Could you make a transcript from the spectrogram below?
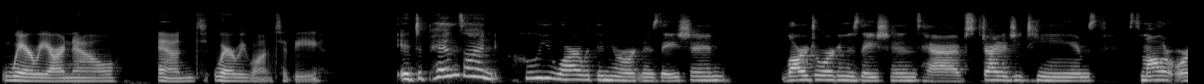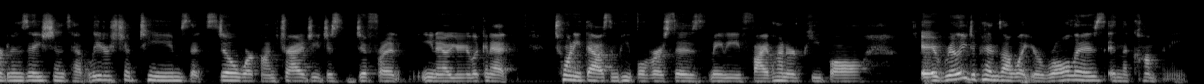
where we are now and where we want to be? It depends on who you are within your organization. Large organizations have strategy teams, smaller organizations have leadership teams that still work on strategy just different you know you're looking at 20,000 people versus maybe 500 people. It really depends on what your role is in the company.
